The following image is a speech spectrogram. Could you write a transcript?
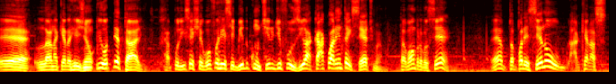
é, lá naquela região. E outro detalhe, a polícia chegou, foi recebido com um tiro de fuzil AK-47, mano. Tá bom pra você? É, tá parecendo aquelas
